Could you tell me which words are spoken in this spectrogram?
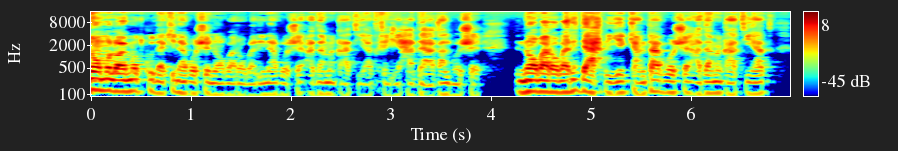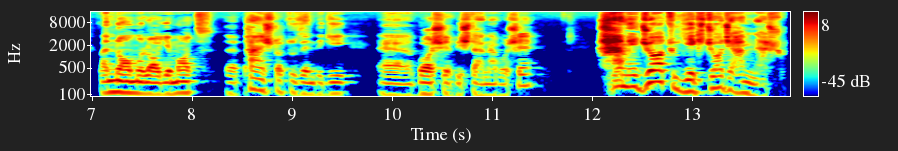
ناملایمات کودکی نباشه نابرابری نباشه عدم قطعیت خیلی حداقل باشه. نابرابری ده به یک کمتر باشه عدم قطعیت و ناملایمات پنج تا تو زندگی باشه بیشتر نباشه. همه جا تو یک جا جمع نشده.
